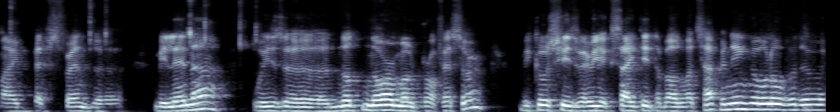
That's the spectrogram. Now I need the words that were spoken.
my best friend, uh, Milena, who is a not normal professor, because she's very excited about what's happening all over the world.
